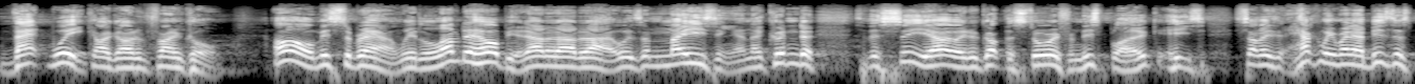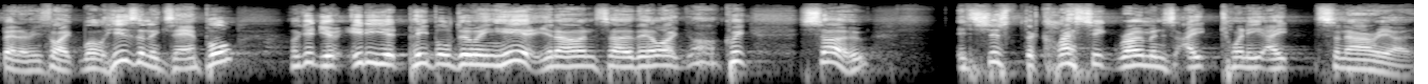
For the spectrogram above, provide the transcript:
That week, I got a phone call. Oh, Mr. Brown, we'd love to help you. Da, da, da, da. It was amazing. And they couldn't So the CEO who got the story from this bloke, he's somebody said, How can we run our business better? He's like, Well, here's an example. Look at your idiot people doing here, you know, and so they're like, Oh, quick. So it's just the classic Romans 8:28 scenario.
